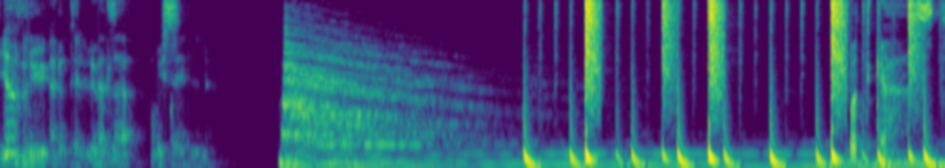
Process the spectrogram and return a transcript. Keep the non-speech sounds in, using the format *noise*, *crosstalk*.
Bienvenue à l'hôtel Le Plaza, Bruxelles. Podcast.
